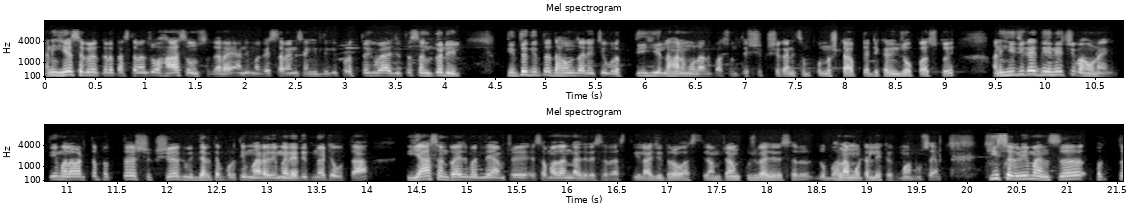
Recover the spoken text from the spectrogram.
आणि हे सगळं करत असताना जो हा संस्कार आहे आणि मग सरांनी सांगितलं की प्रत्येक वेळा जिथं संकट येईल तिथं तिथं धावून जाण्याची वृत्ती ही लहान मुलांपासून ते शिक्षक आणि संपूर्ण स्टाफ त्या ठिकाणी जोपासतोय. आणि ही जी काही देण्याची भावना आहे ती मला वाटतं फक्त शिक्षक विद्यार्थ्यापुरती मर्यादित न ठेवता या सनराईज मधले आमचे समाधान गाजरे सर असतील अजितराव असतील आमचे अंकुश गाजरे सर जो भला मोठा लेखक माणूस आहे ही सगळी माणसं फक्त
